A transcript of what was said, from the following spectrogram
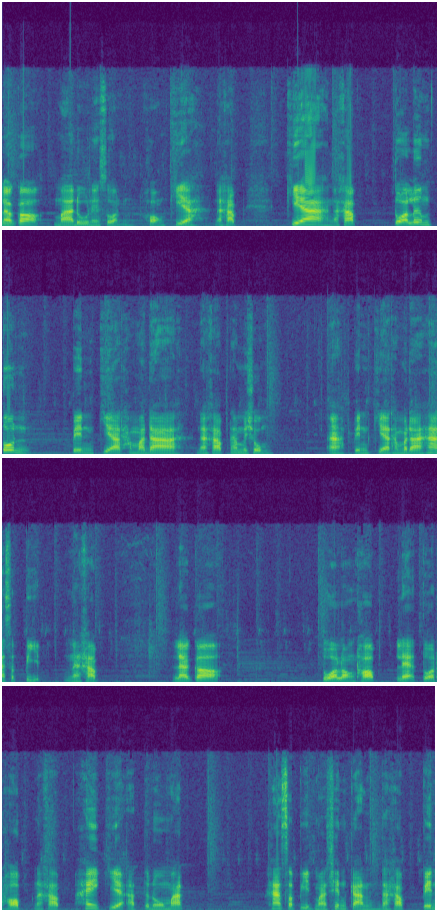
แล้วก็มาดูในส่วนของเกียร์นะครับ เกียร์นะครับ ตัวเริ่มต้นเป็นเกียร์ธรรมดานะครับท่านผู้ชม อะเป็นเกียร์ธรรมดา 5 สปีดนะครับ แล้วก็ตัวรองท็อปและตัวท็อปนะครับ ให้เกียร์อัตโนมัติ 5 สปีดมาเช่นกันนะครับ เป็น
